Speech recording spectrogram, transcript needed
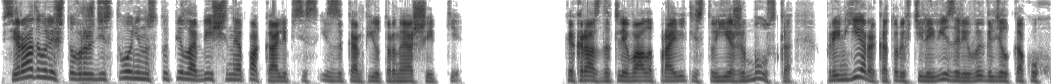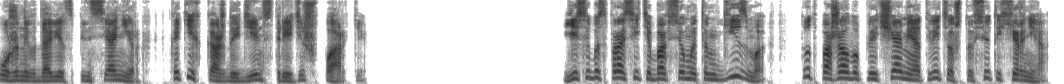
Все радовались, что в Рождество не наступил обещанный апокалипсис из-за компьютерной ошибки. Как раз дотлевало правительство Ежи Буска, премьера, который в телевизоре выглядел как ухоженный вдовец-пенсионер, каких каждый день встретишь в парке. Если бы спросить обо всем этом Гизма, тот пожал бы плечами и ответил, что все это херня.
